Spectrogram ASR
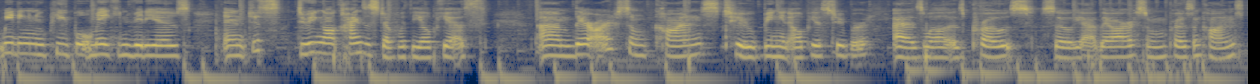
Meeting new people, making videos, and just doing all kinds of stuff with the LPS. Um, there are some cons to being an LPS tuber as well as pros. So yeah, there are some pros and cons.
